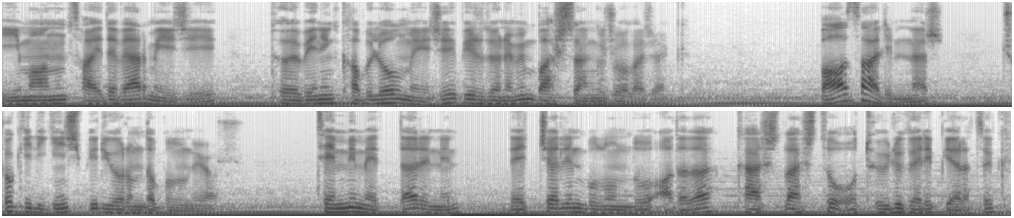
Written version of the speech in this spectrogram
imanın fayda vermeyeceği, tövbenin kabul olmayacağı bir dönemin başlangıcı olacak. Bazı alimler çok ilginç bir yorumda bulunuyor. Temmim Eddari'nin Deccal'in bulunduğu adada karşılaştığı o tüylü garip yaratık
